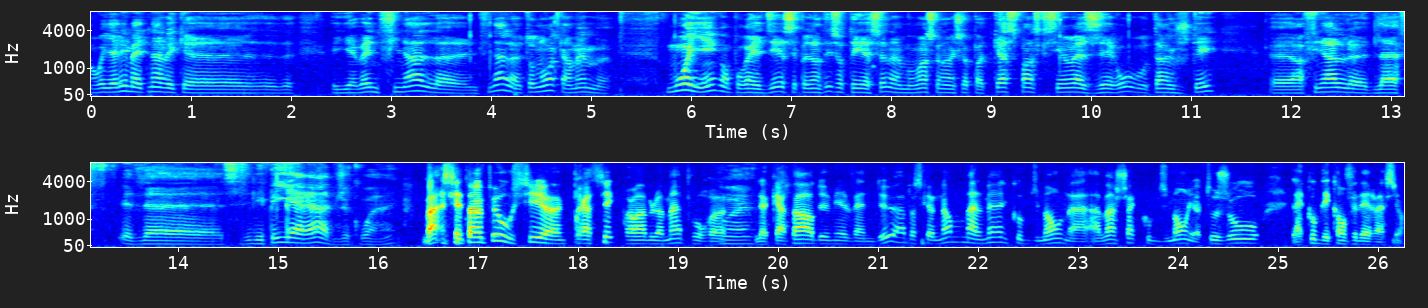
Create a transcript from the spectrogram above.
on va y aller maintenant avec... il y avait une finale, une finale, un tournoi quand même moyen qu'on pourrait dire. C'est présenté sur TSN à un moment où on enregistre le podcast. Je pense que c'est 1 à 0 au temps ajouté. Euh, en finale de la, les pays arabes, je crois. Hein. Ben, c'est un peu aussi une pratique probablement pour euh, le Qatar 2022, hein, parce que normalement, une Coupe du Monde, avant chaque Coupe du Monde, il y a toujours la Coupe des Confédérations.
